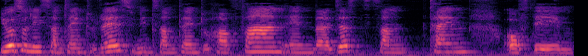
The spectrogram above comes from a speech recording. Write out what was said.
you also need some time to rest you need some time to have fun and uh, just some time of the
